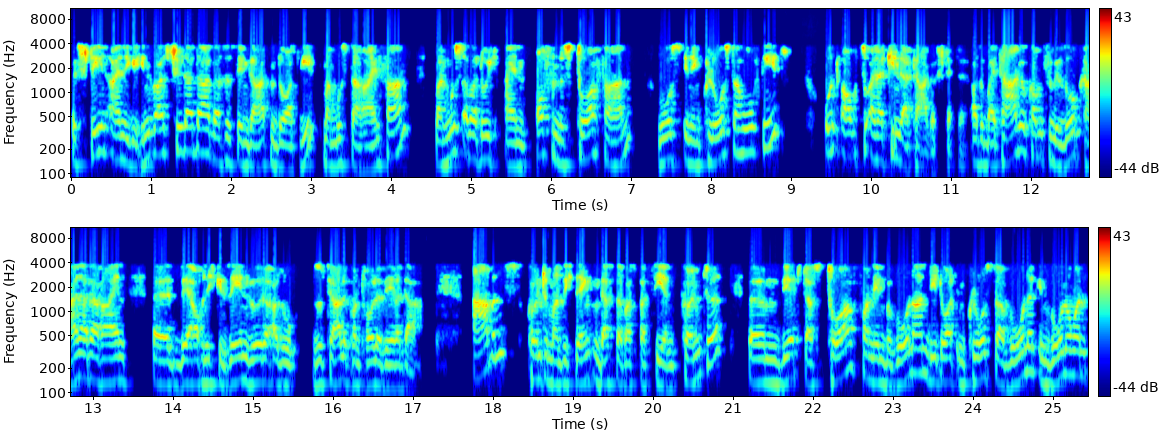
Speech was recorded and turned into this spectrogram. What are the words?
Es stehen einige Hinweisschilder da, dass es den Garten dort gibt. Man muss da reinfahren. Man muss aber durch ein offenes Tor fahren, wo es in den Klosterhof geht und auch zu einer Kindertagesstätte. Also bei Tage kommt sowieso keiner da rein, äh, der auch nicht gesehen würde. Also soziale Kontrolle wäre da. Abends könnte man sich denken, dass da was passieren könnte, ähm, wird das Tor von den Bewohnern, die dort im Kloster wohnen, in Wohnungen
